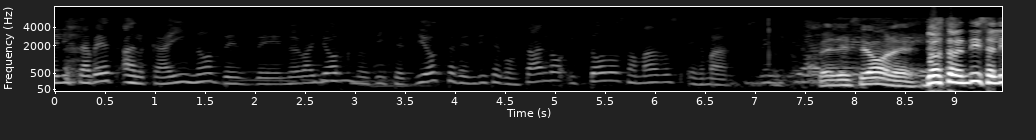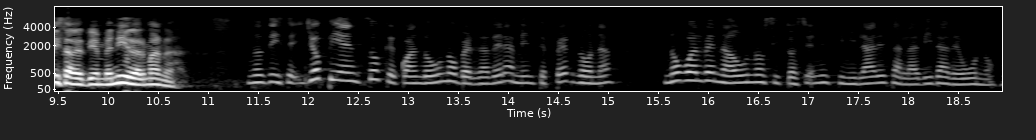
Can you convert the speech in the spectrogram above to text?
Elizabeth Alcaíno desde Nueva York nos dice, Dios te bendice Gonzalo y todos amados hermanos. Bendiciones. Dios te bendice, Elizabeth. Bienvenida, hermana. Nos dice, yo pienso que cuando uno verdaderamente perdona, no vuelven a uno situaciones similares a la vida de uno,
